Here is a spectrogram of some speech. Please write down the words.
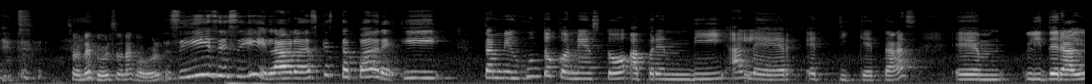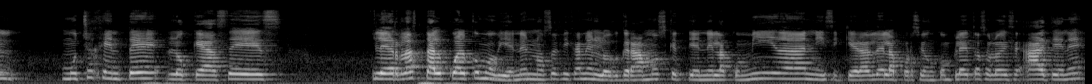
suena cool, suena cool. Sí, sí, sí, la verdad es que está padre. Y también junto con esto aprendí a leer etiquetas. Em, literal, mucha gente lo que hace es leerlas tal cual como vienen, no se fijan en los gramos que tiene la comida, ni siquiera de la porción completa, solo dice, ah, tiene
